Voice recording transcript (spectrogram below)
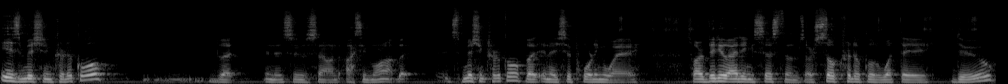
is mission critical, but and this is sound oxymoron, but it's mission critical, but in a supporting way. So our video editing systems are so critical to what they do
